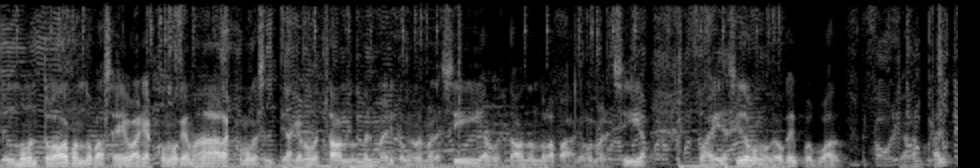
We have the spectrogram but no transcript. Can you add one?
en un momento dado, cuando pasé varias como que malas, como que sentía que no me estaban dando el mérito que me merecía, no me estaban dando la paga que me merecía, pues ahí decido como que, ok, pues voy a, voy a cantar, que,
